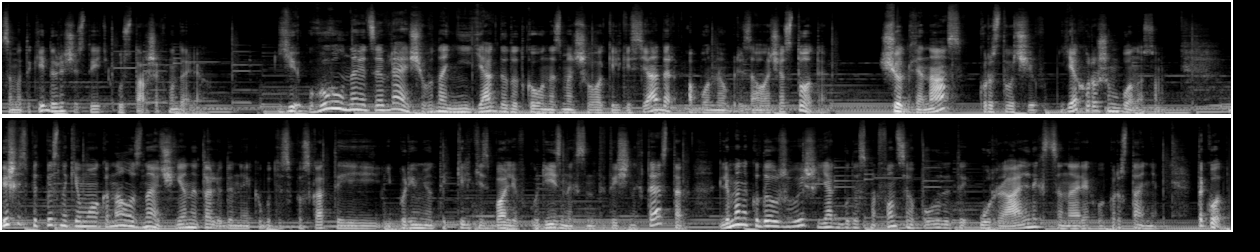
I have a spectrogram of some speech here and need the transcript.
саме такий, до речі, стоїть у старших моделях. І Google навіть заявляє, що вона ніяк додатково не зменшувала кількість ядер або не обрізала частоти. Що для нас, користувачів, є хорошим бонусом. Більшість підписників мого каналу знають, що я не та людина, яка буде запускати і порівнювати кількість балів у різних синтетичних тестах. Для мене куди важливіше, як буде смартфон себе поводити у реальних сценаріях використання. Так от,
